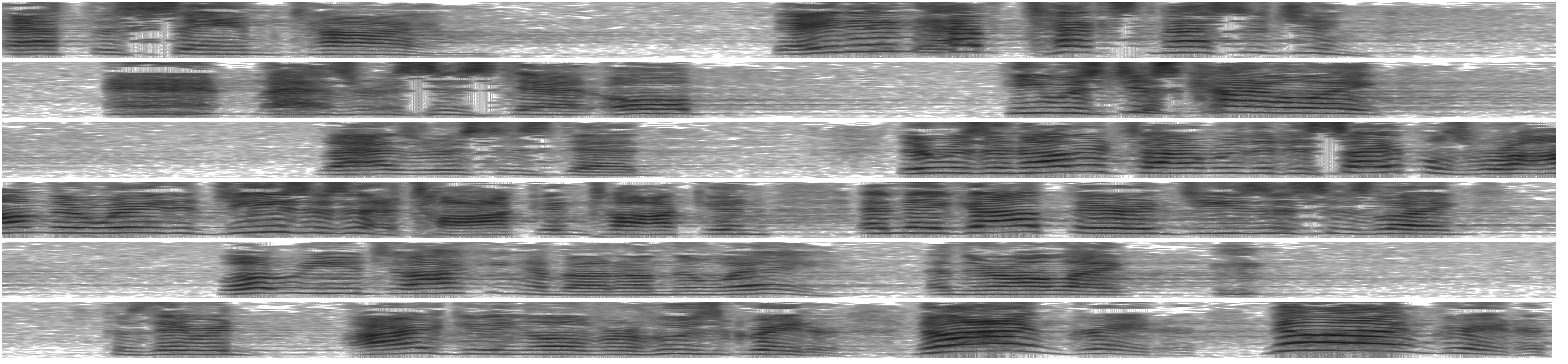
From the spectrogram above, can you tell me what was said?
at the same time. They didn't have text messaging. Eh, Lazarus is dead. Oh, he was just kind of like, Lazarus is dead. There was another time where the disciples were on their way to Jesus and they're talking, talking, and they got there and Jesus is like, What were you talking about on the way? And they're all like, because they were arguing over who's greater. No, I'm greater. No, I'm greater.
